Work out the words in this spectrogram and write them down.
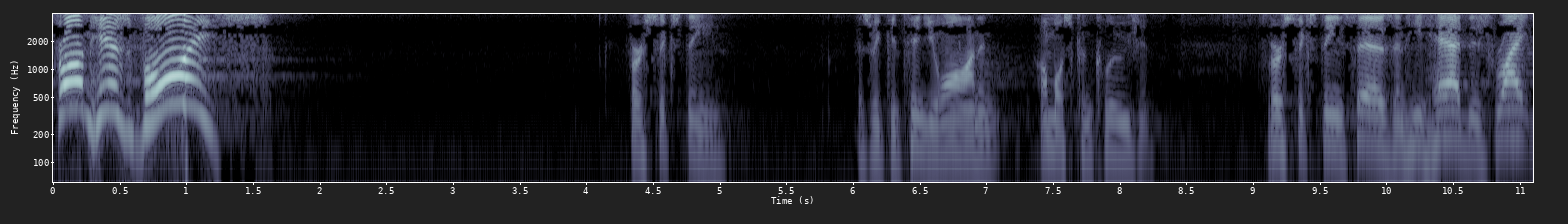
from his voice. Verse 16, as we continue on in almost conclusion. Verse 16 says, And he had in his right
